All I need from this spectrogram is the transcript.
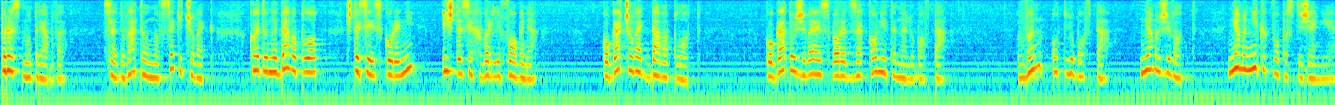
Пръст му трябва. Следователно, всеки човек, който не дава плод, ще се изкорени и ще се хвърли в огъня. Кога човек дава плод? Когато живее според законите на любовта. Вън от любовта няма живот, няма никакво постижение.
